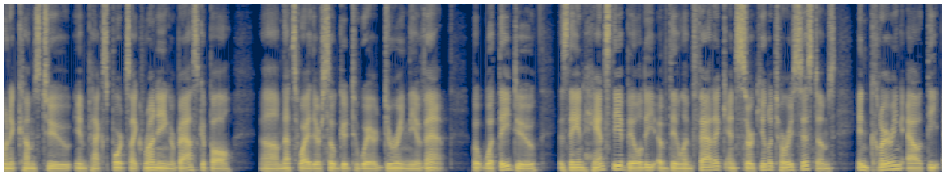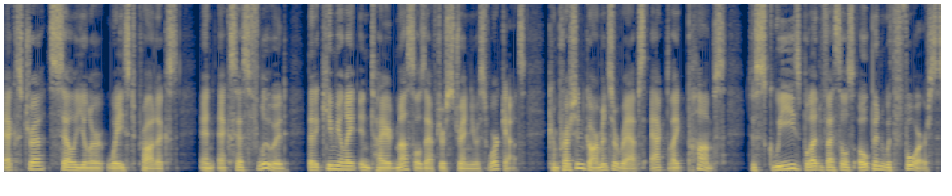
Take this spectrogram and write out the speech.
when it comes to impact sports like running or basketball. Um, that's why they're so good to wear during the event. But what they do is they enhance the ability of the lymphatic and circulatory systems in clearing out the extracellular waste products and excess fluid that accumulate in tired muscles after strenuous workouts. Compression garments or wraps act like pumps to squeeze blood vessels open with force,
